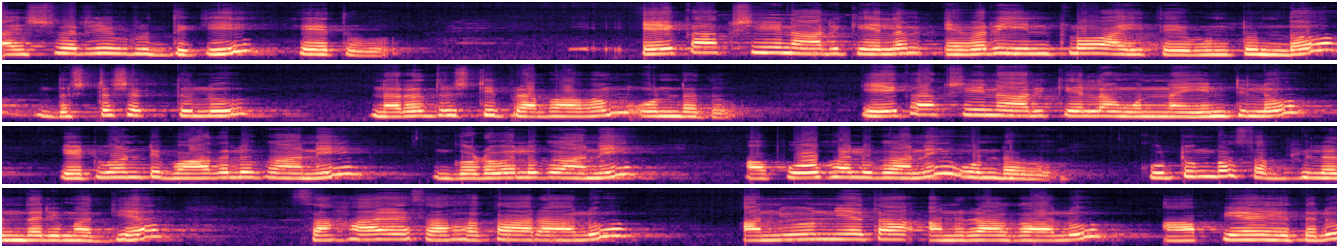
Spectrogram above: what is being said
ఐశ్వర్య వృద్ధికి హేతువు. ఏకాక్షి నారికేలం ఎవరి ఇంట్లో అయితే ఉంటుందో దుష్టశక్తులు నరదృష్టి ప్రభావం ఉండదు. ఏకాక్షి నారికేలం ఉన్న ఇంటిలో ఎటువంటి బాధలు కానీ గొడవలు కానీ అపోహలు కానీ ఉండవు. కుటుంబ సభ్యులందరి మధ్య సహాయ సహకారాలు అన్యోన్యత అనురాగాలు ఆప్యాయతలు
